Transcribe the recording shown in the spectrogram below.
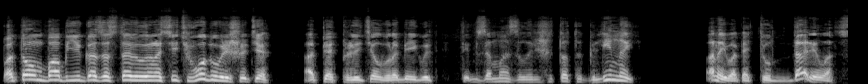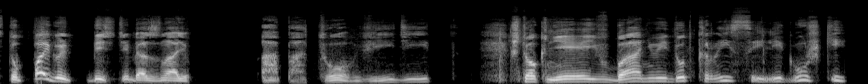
Потом баба Яга заставила носить воду в решете. Опять прилетел воробей и говорит, ты б замазала решето-то глиной. Она его опять ударила. Ступай, говорит, без тебя знаю а потом видит, что к ней в баню идут крысы, лягушки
